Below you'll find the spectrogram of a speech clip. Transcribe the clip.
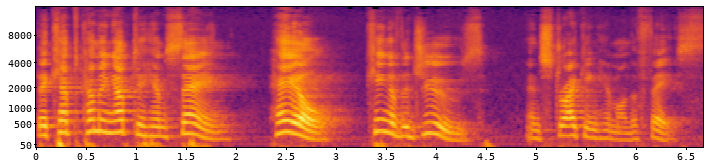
They kept coming up to him, saying, Hail, King of the Jews, and striking him on the face.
